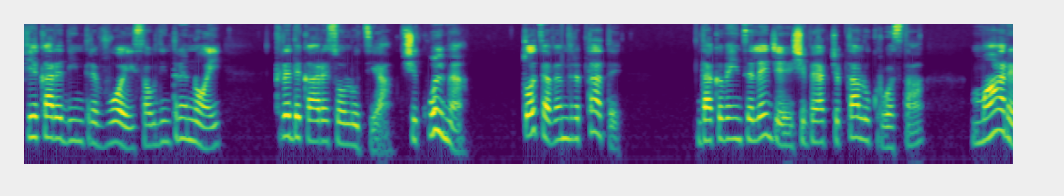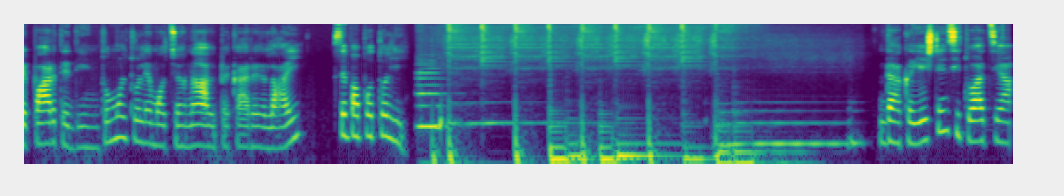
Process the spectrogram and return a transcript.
Fiecare dintre voi sau dintre noi crede că are soluția. Și culmea, toți avem dreptate. Dacă vei înțelege și vei accepta lucrul ăsta, mare parte din tumultul emoțional pe care îl ai se va potoli. Dacă ești în situația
